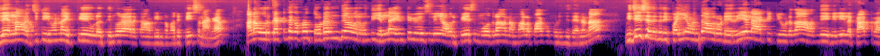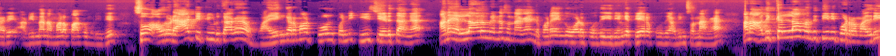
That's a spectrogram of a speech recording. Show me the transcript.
இதெல்லாம் வச்சுட்டு இவன் இப்பயே இவ்வளோ திமிரா இருக்கான் அப்படின்ற மாதிரி பேசினாங்க. ஆனா ஒரு கட்டத்துக்கு அப்புறம் தொடர்ந்து அவர் வந்து எல்லா இன்டர்வியூஸ்லயும் அவர் பேசும்போதெல்லாம் நம்மளால பார்க்க முடிஞ்சது என்னன்னா விஜய் சேதுபதி பையன் வந்து அவருடைய ரியல் ஆட்டிடியூட தான் வந்து வெளியில காட்டுறாரு அப்படின்னு தான் நம்மளால பார்க்க முடியுது. ஸோ அவரோட ஆட்டிடியூடுக்காக பயங்கரமா ட்ரோல் பண்ணி கீழ்ச்சி எடுத்தாங்க. ஆனா எல்லாரும் என்ன சொன்னாங்க? இந்த படம் எங்க ஓட போகுது? இது எங்க தேர போகுது? அப்படின்னு சொன்னாங்க. ஆனா அதுக்கெல்லாம் வந்து தீனி போடுற மாதிரி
